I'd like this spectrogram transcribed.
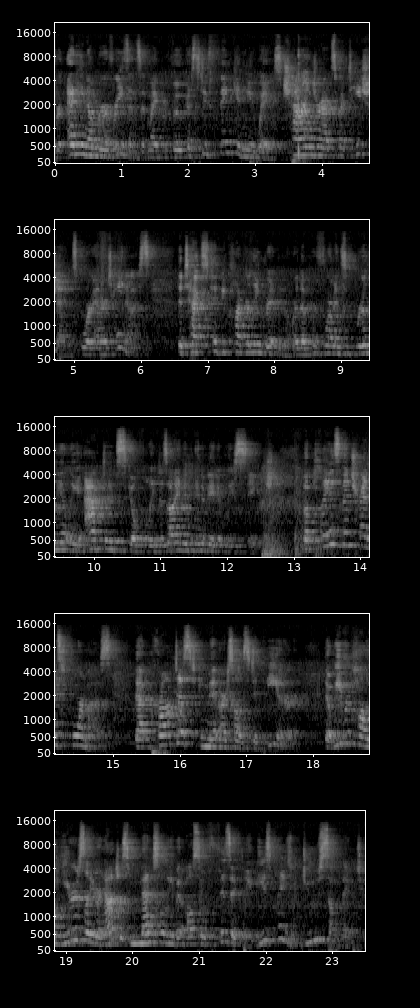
for any number of reasons. It might provoke us to think in new ways, challenge our expectations, or entertain us. The text could be cleverly written, or the performance brilliantly acted, skillfully designed, and innovatively staged. But plays that transform us, that prompt us to commit ourselves to theater, that we recall years later, not just mentally, but also physically. These plays do something to.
